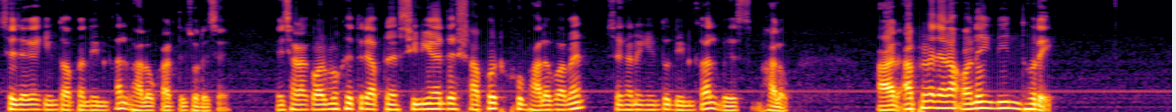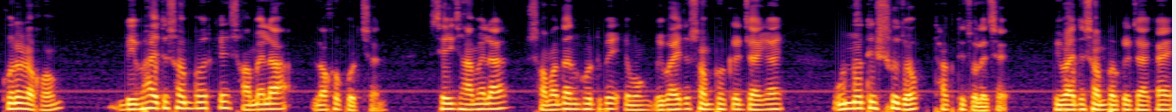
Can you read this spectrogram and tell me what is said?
সে জায়গায় কিন্তু আপনার দিনকাল ভালো কাটতে চলেছে। এছাড়া কর্মক্ষেত্রে আপনার সিনিয়রদের সাপোর্ট খুব ভালো পাবেন। সেখানে কিন্তু দিনকাল বেশ ভালো। আর আপনারা যারা অনেক দিন ধরে কোনো রকম বিবাহিত সম্পর্কে ঝামেলা লক্ষ্য করছেন। সেই ঝামেলার সমাধান ঘটবে এবং বিবাহিত সম্পর্কের জায়গায় উন্নতির সুযোগ থাকতে চলেছে। বিবাহিত সম্পর্কের জায়গায়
